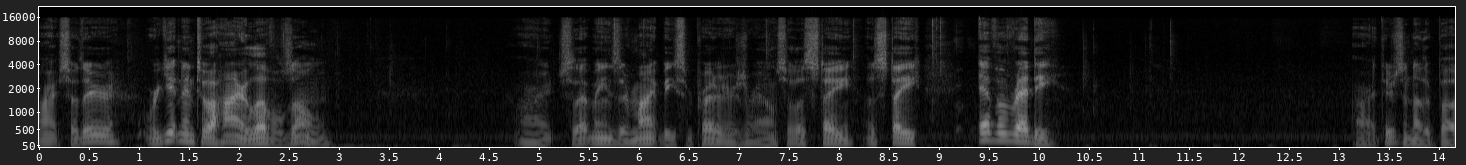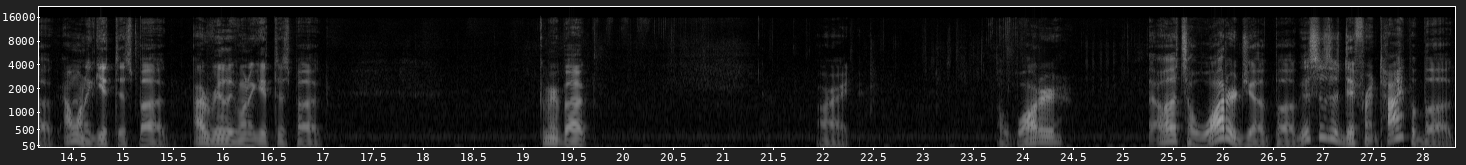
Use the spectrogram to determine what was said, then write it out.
Alright, so there, we're getting into a higher level zone. Alright, so that means there might be some predators around. So let's stay, let's stay ever ready. Alright, there's another bug. I want to get this bug. I really want to get this bug. Come here, bug. Alright. A water... Oh, it's a water jug bug. This is a different type of bug.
